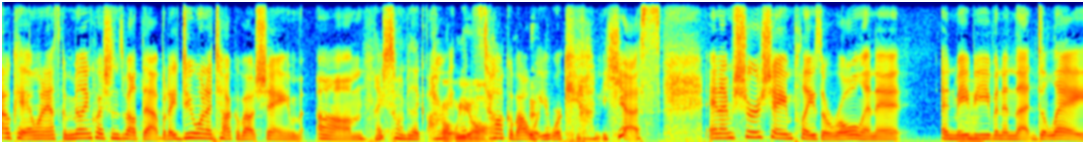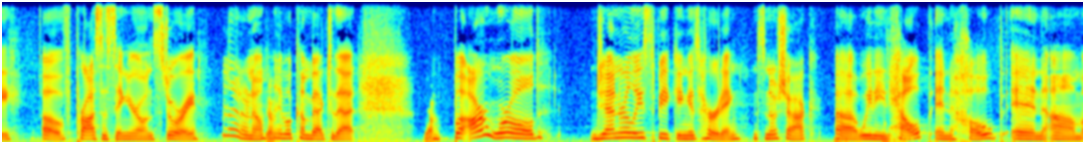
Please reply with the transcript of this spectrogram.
Okay, I want to ask a million questions about that, but I do want to talk about shame. Um, I just want to be like, all right, let's all? talk about what you're working on. Yes. And I'm sure shame plays a role in it, and maybe Hmm. even in that delay of processing your own story. I don't know. Maybe we'll come back to that. Yep. But our world, generally speaking, is hurting. It's no shock. Uh, we need help and hope. And um,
